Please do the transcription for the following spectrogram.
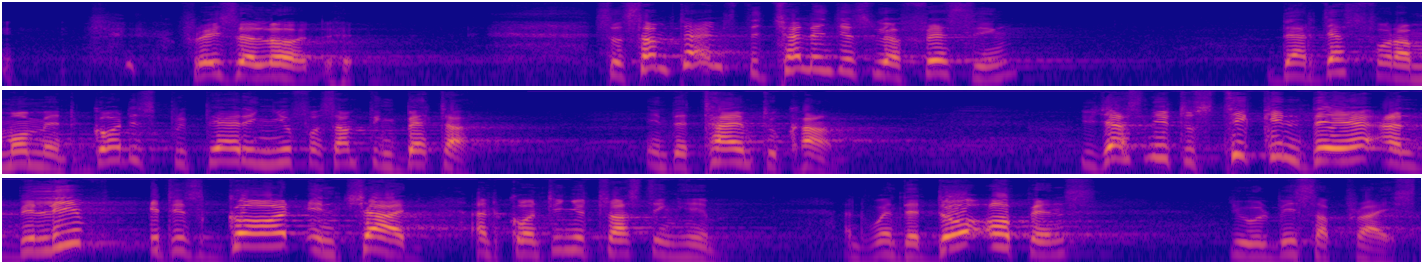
Praise the Lord. So sometimes the challenges we are facing, they're just for a moment. God is preparing you for something better in the time to come. You just need to stick in there and believe it is God in charge and continue trusting Him. And when the door opens, you will be surprised.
